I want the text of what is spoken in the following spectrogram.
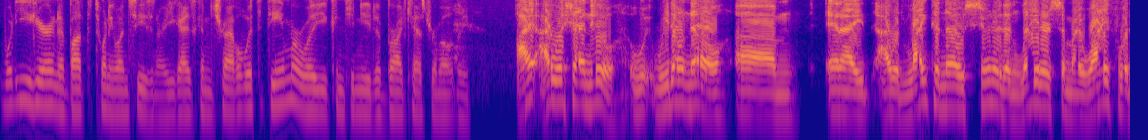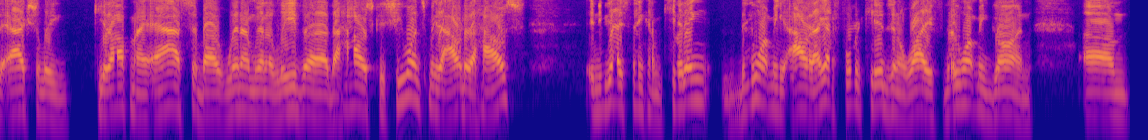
What are you hearing about the 21 season? Are you guys going to travel with the team or will you continue to broadcast remotely? I, I wish I knew. We, we don't know. Um, and I, I would like to know sooner than later so my wife would actually get off my ass about when I'm going to leave uh, the house because she wants me out of the house. And you guys think I'm kidding? They want me out. I got four kids and a wife. They want me gone. Um,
